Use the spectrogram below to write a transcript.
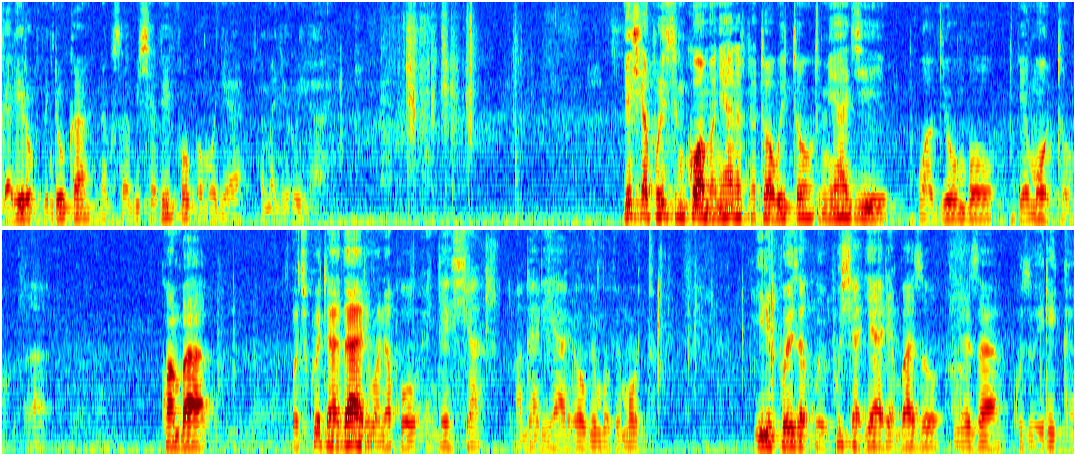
gari hilo kupinduka na kusababisha vifo pamoja na majeruhi hayo. Jeshi la polisi mkoa wa Manyara tunatoa wito utumiaji wa vyombo vya moto kwamba wachukue tahadhari wanapoendesha magari yao au vyombo vya moto ili kuweza kuepusha ajali ambazo zinaweza kuzuirika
